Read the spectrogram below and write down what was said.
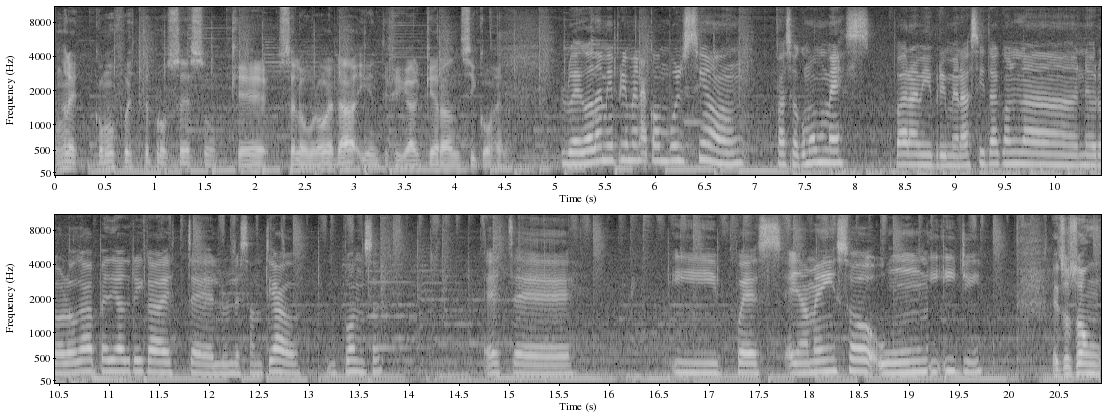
Ángeles, ¿cómo fue este proceso que se logró, verdad, identificar que eran psicógenas? Luego de mi primera convulsión, pasó como un mes para mi primera cita con la neuróloga pediátrica este, Lourdes Santiago, en Ponce. Este, y pues ella me hizo un EEG. Esos son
